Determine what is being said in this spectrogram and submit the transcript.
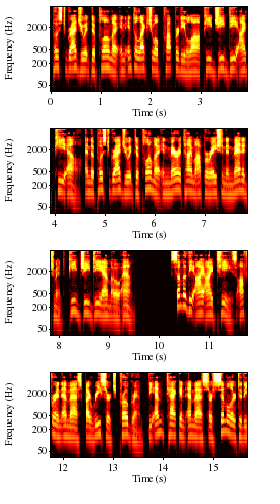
Postgraduate Diploma in Intellectual Property Law PGDIPL, and the Postgraduate Diploma in Maritime Operation and Management PGDMOM. Some of the IITs offer an MS by research program. The M.Tech and MS are similar to the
